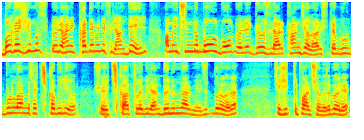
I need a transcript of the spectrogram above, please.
Bagajımız böyle hani kademeli falan değil. Ama içinde bol bol böyle gözler, kancalar işte bur- buralar mesela çıkabiliyor. Şöyle çıkartılabilen bölümler mevcut. Buralara çeşitli parçaları böyle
